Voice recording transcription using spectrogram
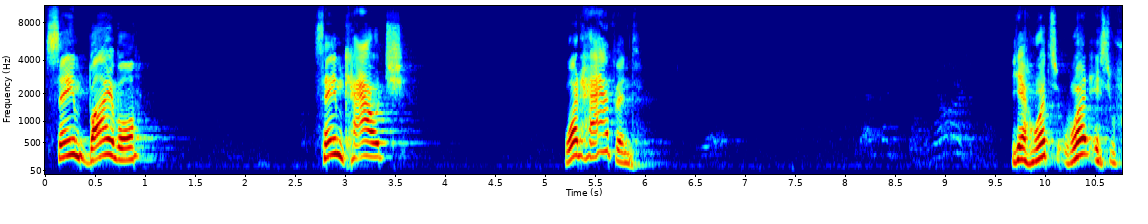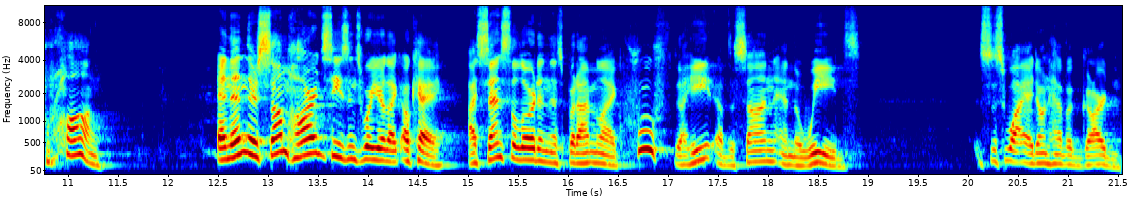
same Bible, same couch. What happened? Yeah, what's, what is wrong? And then there's some hard seasons where you're like, okay, I sense the Lord in this, but I'm like, whew, the heat of the sun and the weeds. This is why I don't have a garden.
